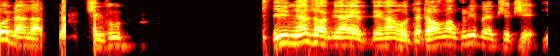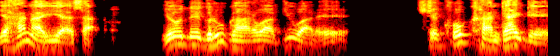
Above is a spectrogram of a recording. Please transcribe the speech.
ဝတ္တသာရှိဘူး ဒီမြတ်စွာဘုရားရဲ့သင်္ကန်းကိုတထောင်လောက်ကလေးပဲဖြစ်ဖြစ်ယဟန္တာကြီးရဲ့အစယိုသေးဂရုဂါရဝပြုရတယ်ရှ िख ိုးခံတိုက်တယ်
